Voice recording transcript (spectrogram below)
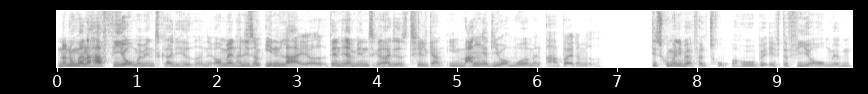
når nu man har haft fire år med menneskerettighederne, og man har ligesom indlejret den her menneskerettighedstilgang i mange af de områder, man arbejder med, det skulle man i hvert fald tro og håbe efter fire år med dem.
